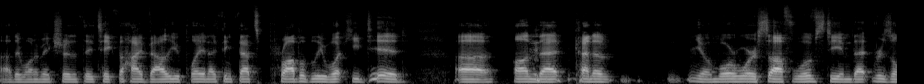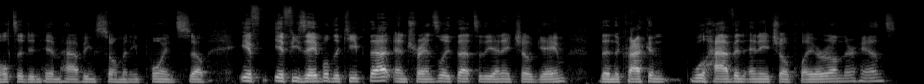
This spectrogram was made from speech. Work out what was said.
Uh, they want to make sure that they take the high value play, and I think that's probably what he did uh, on that kind of you know more worse off Wolves team that resulted in him having so many points. So if if he's able to keep that and translate that to the NHL game, then the Kraken will have an NHL player on their hands.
